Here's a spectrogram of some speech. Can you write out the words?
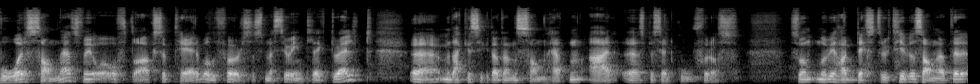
vår sannhet, som vi ofte aksepterer både følelsesmessig og intellektuelt. Eh, men det er ikke sikkert at denne sannheten er eh, spesielt god for oss. Så når vi har destruktive sannheter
